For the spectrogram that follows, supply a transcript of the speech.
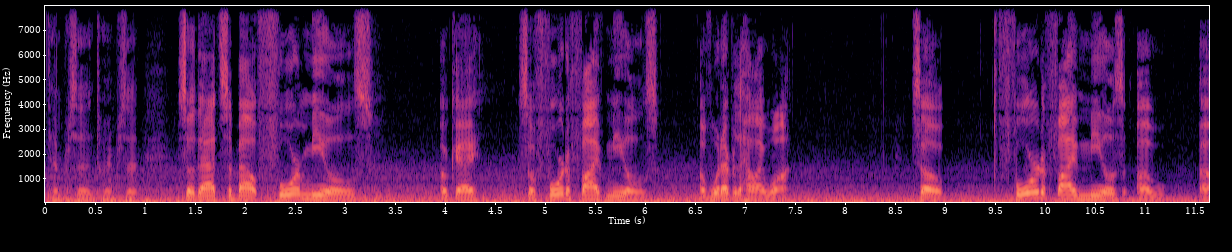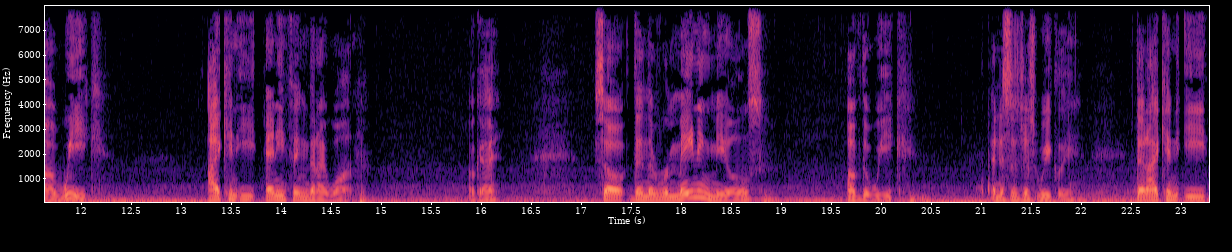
10%, 20%. So that's about four meals. Okay. So four to five meals of whatever the hell I want. So four to five meals a, a week, I can eat anything that I want. Okay? So then the remaining meals of the week, and this is just weekly, then I can eat,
